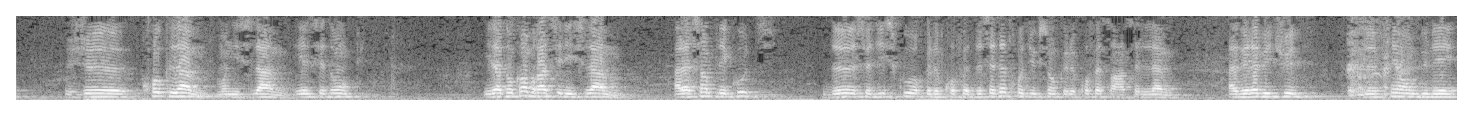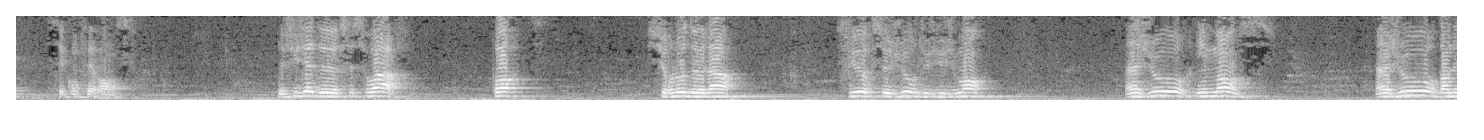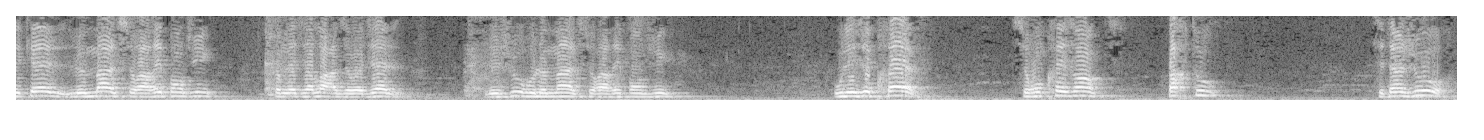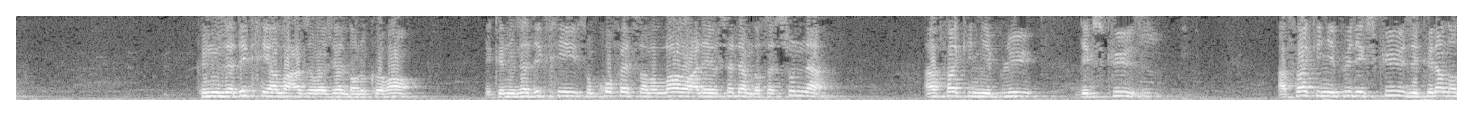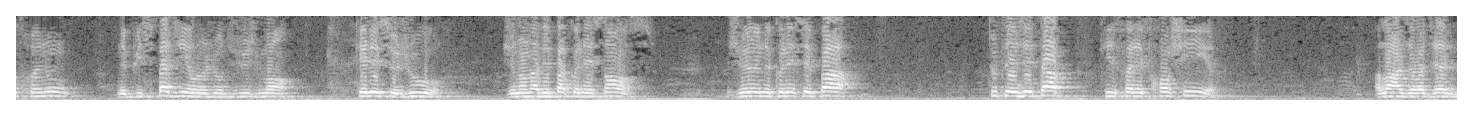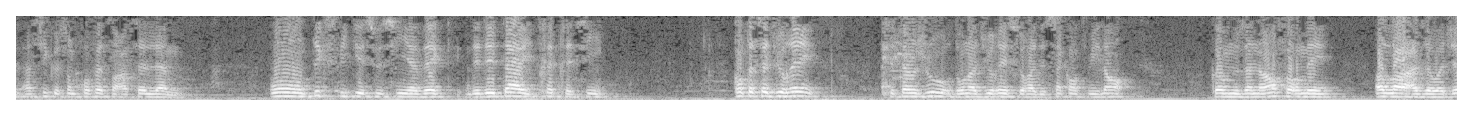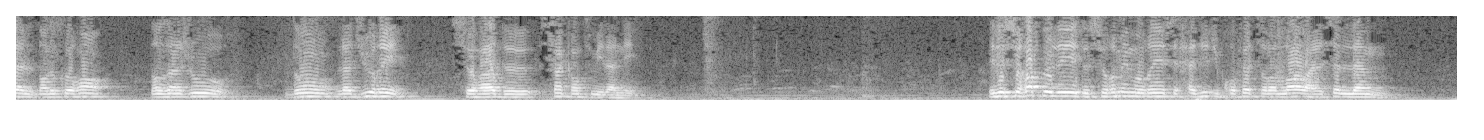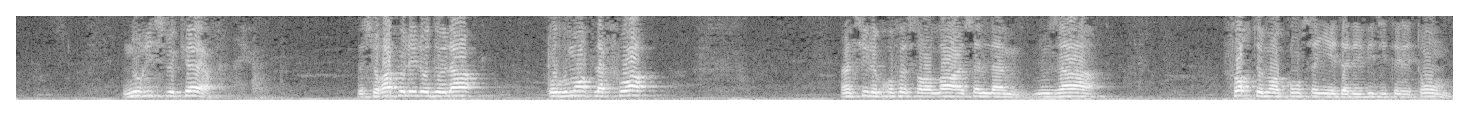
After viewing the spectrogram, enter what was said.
je proclame mon islam. Et il donc, il a donc embrassé l'islam à la simple écoute de ce discours que le prophète, de cette introduction que le professeur sallam avait l'habitude de préambuler ses conférences. Le sujet de ce soir porte sur l'au-delà, sur ce jour du jugement, un jour immense un jour dans lequel le mal sera répandu, comme l'a dit Allah Azzawajal, le jour où le mal sera répandu, où les épreuves seront présentes partout. C'est un jour que nous a décrit Allah Azzawajal dans le Coran et que nous a décrit son prophète sallallahu alayhi wa sallam dans sa sunnah afin qu'il n'y ait plus d'excuses. Afin qu'il n'y ait plus d'excuses et que l'un d'entre nous ne puisse pas dire le jour du jugement, quel est ce jour? Je n'en avais pas connaissance, je ne connaissais pas toutes les étapes qu'il fallait franchir. Allah Azzawajal ainsi que son prophète sallam ont expliqué ceci avec des détails très précis. Quant à sa durée, c'est un jour dont la durée sera de 50 000 ans, comme nous en a informé Allah Azzawajal dans le Coran dans un jour dont la durée sera de 50 000 années. Et de se rappeler, de se remémorer ces hadiths du prophète sallallahu alayhi wa sallam nourrissent le cœur. De se rappeler l'au-delà augmente la foi. Ainsi le prophète sallallahu alayhi wa sallam nous a fortement conseillé d'aller visiter les tombes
